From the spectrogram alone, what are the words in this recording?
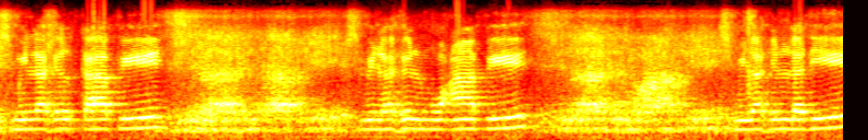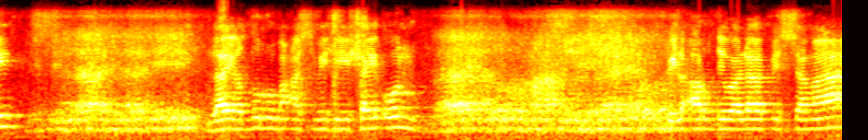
بسم الله الكافي بسم الله المعافي بسم الله الذي لا يضر مع اسمه شيء. في الأرض ولا في السماء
